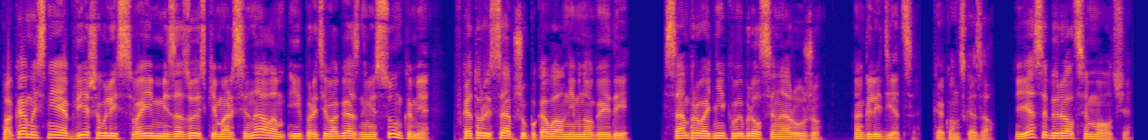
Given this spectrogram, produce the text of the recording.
Пока мы с ней обвешивались своим мезозойским арсеналом и противогазными сумками, в которые Сапш упаковал немного еды, сам проводник выбрался наружу, оглядеться, как он сказал. Я собирался молча,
